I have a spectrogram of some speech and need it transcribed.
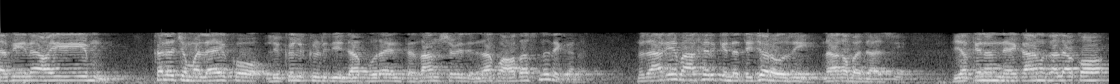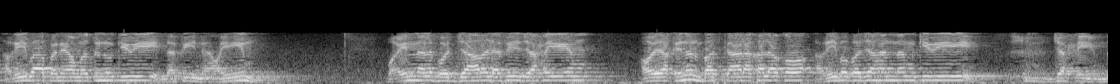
لفی نعیم کله چې ملائکو لیکل کړي دي دا پوره تنظیم شوی دی دا خو عباس نه دی کنه نو دا هغه اخر کې نتیجه راوځي ناغه بداسي یقینا نیکان خلقو غیبا په نعمتونو کې وی لفی نعیم وان الفجار لفی جحیم او یقینا بدکار خلق غیب په جهنم کې وی جحیم د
